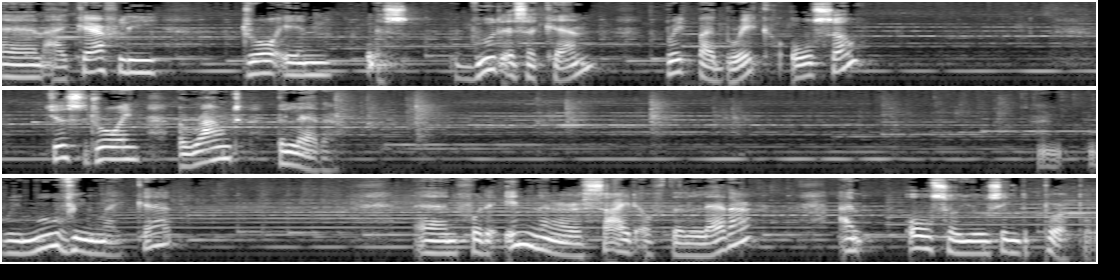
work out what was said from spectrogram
And I carefully draw in as good as I can brick by brick also just drawing around the leather. I'm removing my cap. And for the inner side of the leather I'm also using the purple.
